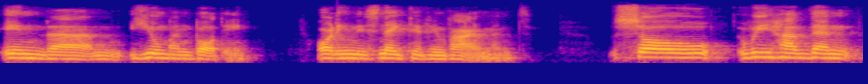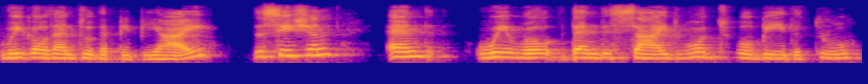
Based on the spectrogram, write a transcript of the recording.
in the um, human body or in its native environment. So we have then, we go then to the PPI decision, and we will then decide what will be the true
